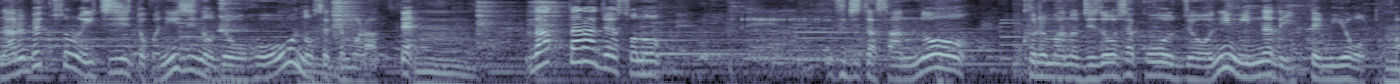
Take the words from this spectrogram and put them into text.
なるべくその1時とか2時の情報を載せてもらって、だったらじゃあその、えー藤田さんの車の自動車工場にみんなで行ってみようとか、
